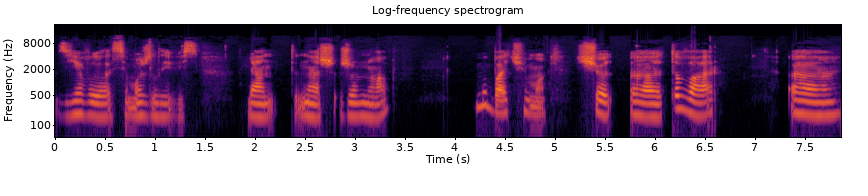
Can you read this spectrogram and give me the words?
з'явилася можливість глянути наш журнал. Ми бачимо, що е, товар, е,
